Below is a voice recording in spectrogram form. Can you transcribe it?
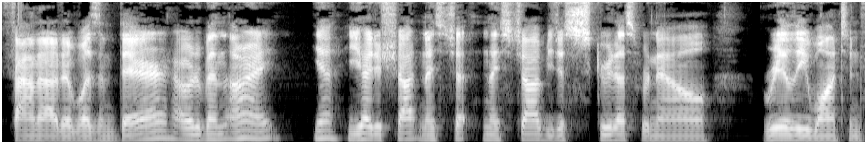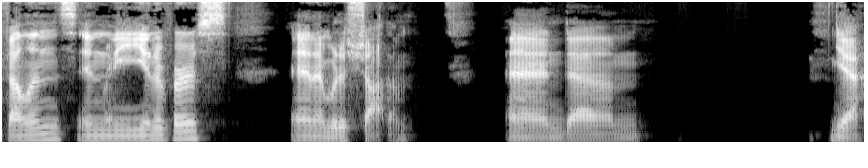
Found out it wasn't there. I would have been all right. Yeah, you had your shot. Nice jo- nice job. You just screwed us. We're now really wanton felons in the universe, and I would have shot him. And um, yeah.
